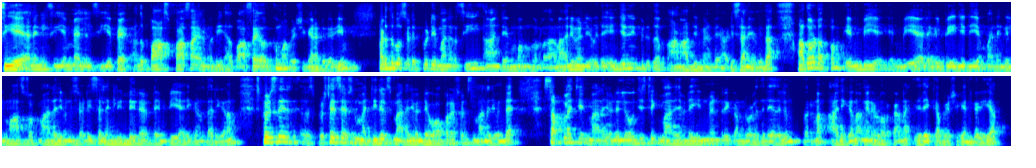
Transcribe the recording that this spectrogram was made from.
സി എ അല്ലെങ്കിൽ സി എം എ അല്ലെങ്കിൽ സി എഫ് എ അത് പാസ് പാസ്സായാൽ മതി അത് പാസ്സായവർക്കും അപേക്ഷിക്കാനായിട്ട് കഴിയും. അടുത്ത post deputy manager C and M M എന്നുള്ളതാണ്. അതിനുവേണ്ടി യോഗ്യത എഞ്ചിനീയറിംഗ് ബിരുദം ആണ് ആദ്യം വേണ്ട അടിസ്ഥാന യോഗ്യത. അതോടൊപ്പം M B A M B A അല്ലെങ്കിൽ പി ജി ഡി എം അല്ലെങ്കിൽ മാസ്റ്റർ ഓഫ് മാനേജ്മെന്റ് സ്റ്റഡീസ് അല്ലെങ്കിൽ ഇന്റഗ്രേറ്റഡ് എം ബി ആയിരിക്കണം ഉണ്ടായിരിക്കണം. Specialisation materials management operations management supply chain management logistic management inventory control ഇതിലേതിലും വരണം ആയിരിക്കണം. അങ്ങനെയുള്ളവർക്കാണ് ഇതിലേക്ക് അപേക്ഷിക്കാൻ കഴിയുക.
